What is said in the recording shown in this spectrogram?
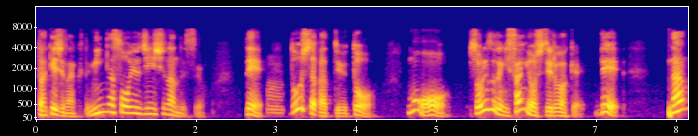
だけじゃなくて、みんなそういう人種なんですよ。でうん、どうしたかっていうと、もう、それぞれに作業してるわけ。で、なん、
